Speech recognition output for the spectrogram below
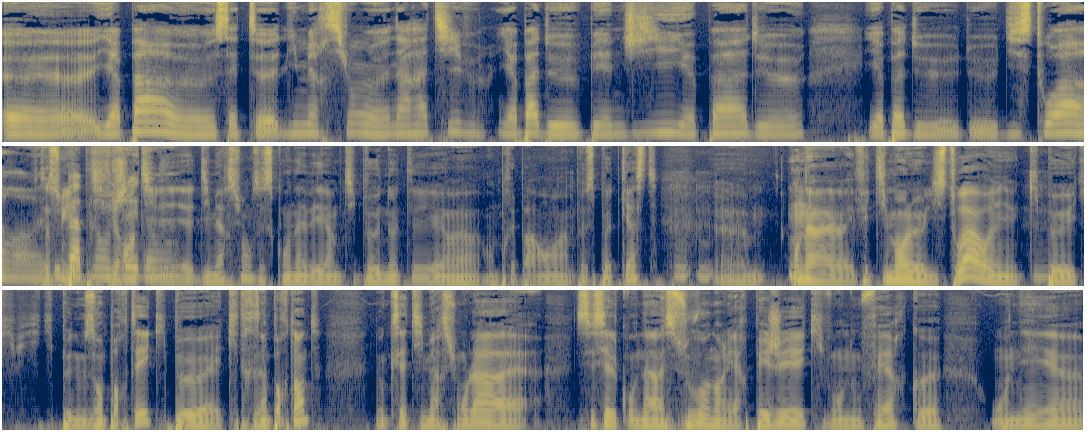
il n'y a pas euh, cette euh, l'immersion euh, narrative. Il n'y a pas de PNJ, il n'y a pas de, il y a pas de de- d'histoire. De euh, toute façon, t'es il y a dans. types d'immersion. C'est ce qu'on avait un petit peu noté euh, en préparant un peu ce podcast. Mm, mm. Euh, on a effectivement l'histoire qui, Mm. peut, qui, qui peut nous emporter, qui, peut, qui est très importante. Donc cette immersion-là, c'est celle qu'on a souvent dans les RPG qui vont nous faire que on est euh,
